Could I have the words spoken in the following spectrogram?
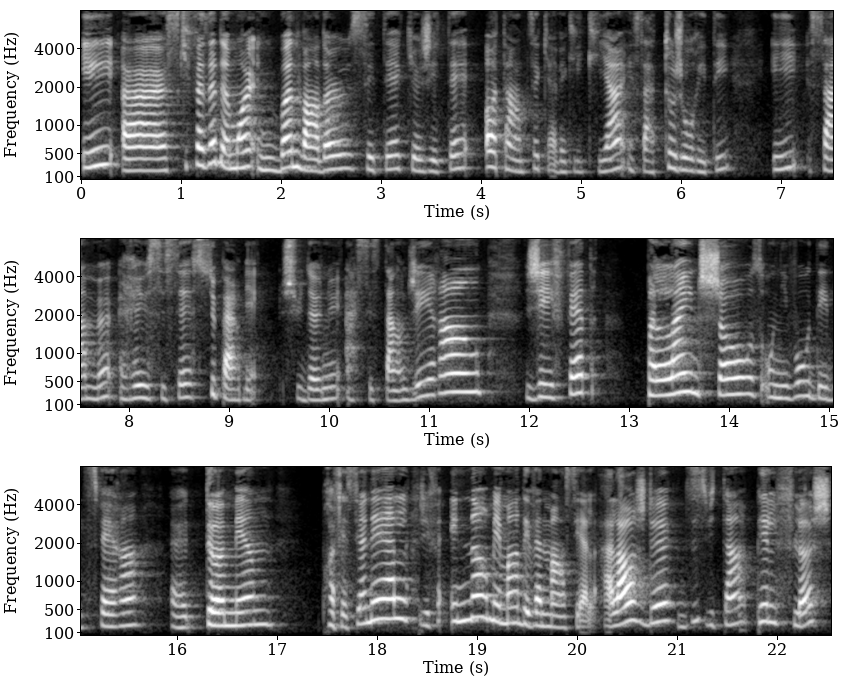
et euh, ce qui faisait de moi une bonne vendeuse, c'était que j'étais authentique avec les clients et ça a toujours été et ça me réussissait super bien. Je suis devenue assistante gérante, j'ai fait plein de choses au niveau des différents euh, domaines professionnelle. J'ai fait énormément d'événementiels. À l'âge de 18 ans, pile flush,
